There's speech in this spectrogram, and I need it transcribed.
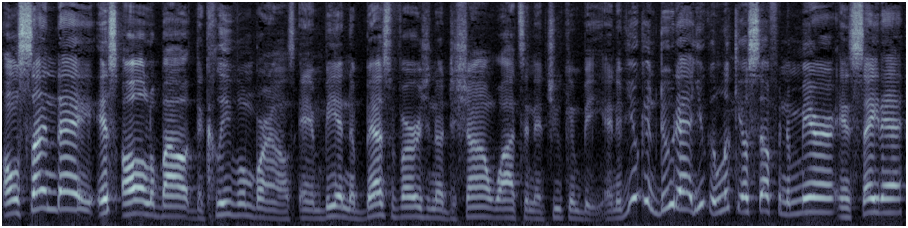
On Sunday, it's all about the Cleveland Browns and being the best version of Deshaun Watson that you can be. And if you can do that, you can look yourself in the mirror and say that,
